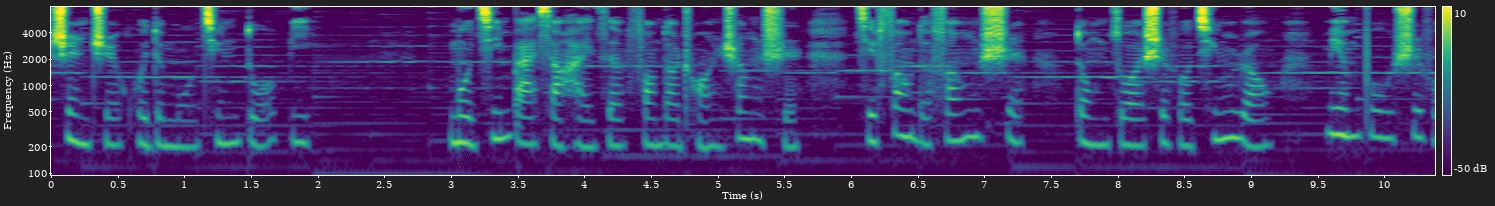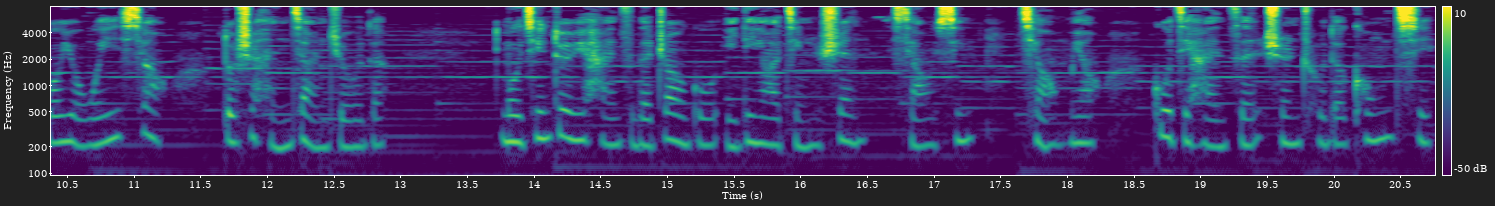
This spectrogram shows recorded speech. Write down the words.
甚至会对母亲躲避。母亲把小孩子放到床上时，其放的方式、动作是否轻柔、面部是否有微笑，都是很讲究的。母亲对于孩子的照顾一定要谨慎、小心、巧妙，顾及孩子身处的空气、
